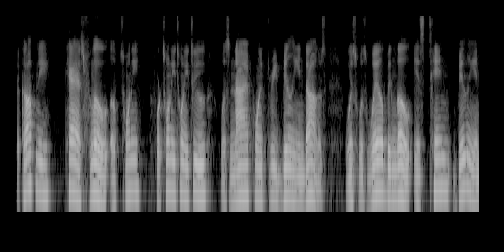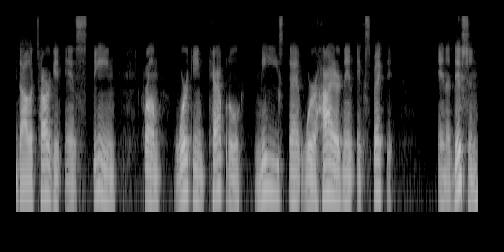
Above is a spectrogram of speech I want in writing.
The company cash flow of 20 for 2022 was 9.3 billion dollars, which was well below its 10 billion dollar target and stemmed from working capital needs that were higher than expected. In addition,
